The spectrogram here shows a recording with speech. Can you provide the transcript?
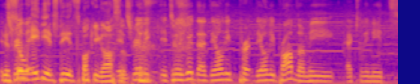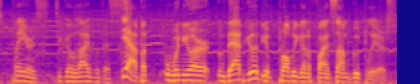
You're it's so really ADHD. It's fucking awesome. it's really it's really good that the only per, the only problem he actually needs players to go live with this. yeah, but when you are that good, you're probably gonna find some good players.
